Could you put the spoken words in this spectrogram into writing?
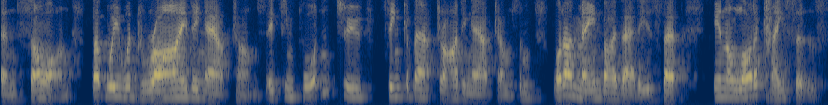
and so on but we were driving outcomes. It's important to think about driving outcomes. And what I mean by that is that in a lot of cases,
